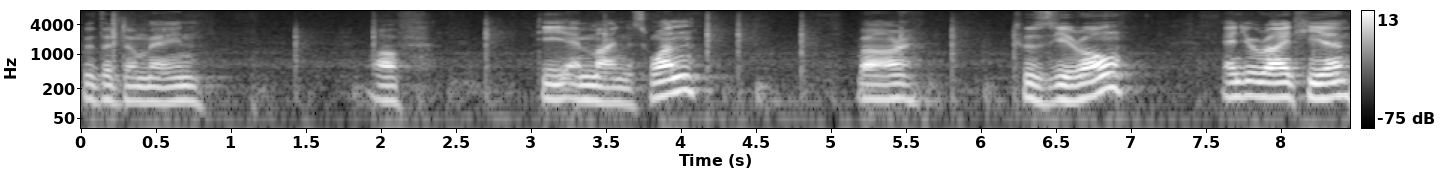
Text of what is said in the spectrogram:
to the domain of dm minus 1 bar to 0. And you write here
